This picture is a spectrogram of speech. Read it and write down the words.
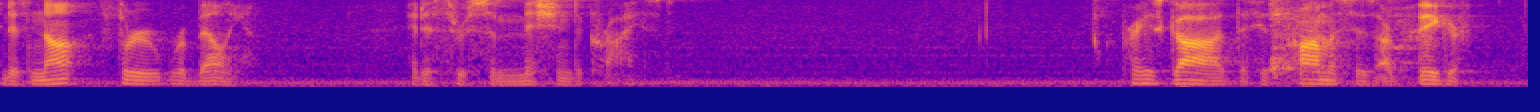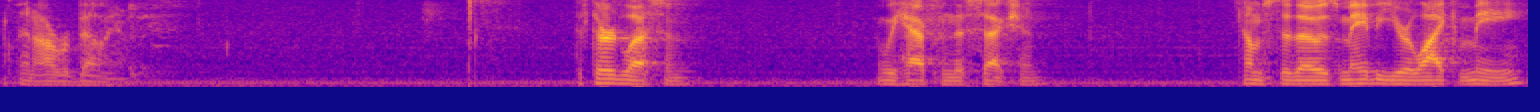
It is not through rebellion, it is through submission to Christ. Praise God that his promises are bigger than our rebellion. The third lesson we have from this section comes to those maybe you're like me,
